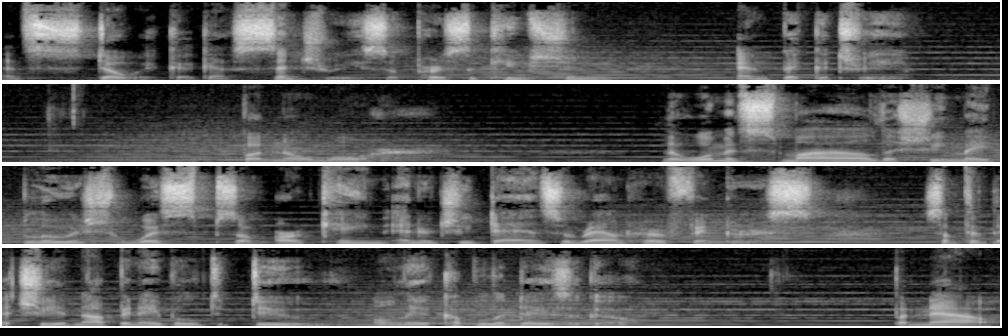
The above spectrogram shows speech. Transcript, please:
and stoic against centuries of persecution and bigotry. But no more. The woman smiled as she made bluish wisps of arcane energy dance around her fingers, something that she had not been able to do only a couple of days ago. But now,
